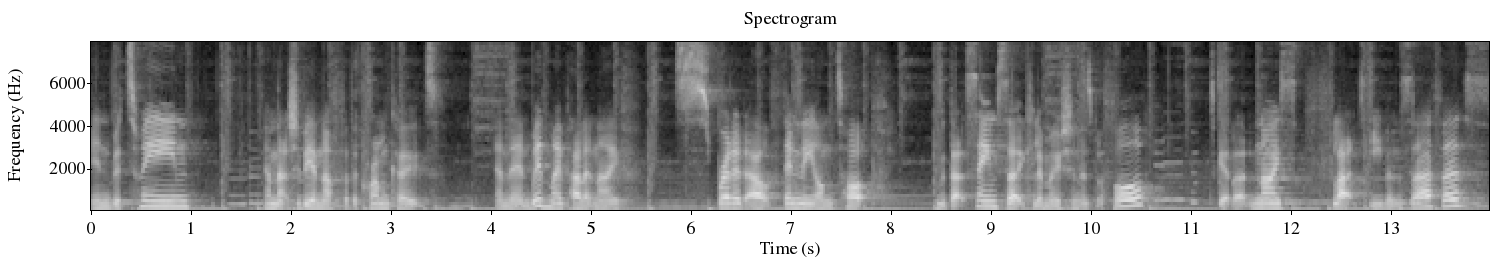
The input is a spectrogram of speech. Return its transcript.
in between, and that should be enough for the crumb coat. And then with my palette knife, spread it out thinly on top with that same circular motion as before to get that nice, flat, even surface.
